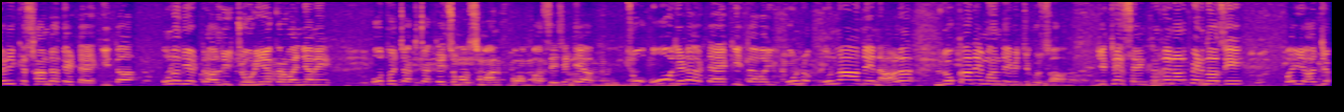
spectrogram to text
ਜਿਹੜੀ ਕਿਸਾਨਾਂ ਤੇ ਅਟੈਕ ਕੀਤਾ। ਉਹਨਾਂ ਦੀਆਂ ਟਰਾਲੀ ਚੋਰੀਆਂ ਕਰਵਾਈਆਂ ਨੇ। ਉੱਥੋਂ ਚੱਕ ਚੱਕ ਕੇ ਸਮਾ- ਸਮਾਨ ਪਾ- ਪਾਸੇ ਸਿੱਟਿਆ। ਸੋ ਉਹ ਜਿਹੜਾ ਅਟੈਕ ਕੀਤਾ ਬਾਈ, ਉਨ- ਉਹਨਾਂ ਦੇ ਨਾਲ ਲੋਕਾਂ ਦੇ ਮਨ ਦੇ ਵਿੱਚ ਗੁੱਸਾ। ਜਿੱਥੇ ਸੈਂਟਰ ਦੇ ਨਾਲ ਭਿੜਨਾ ਸੀ, ਬਈ ਅੱਜ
